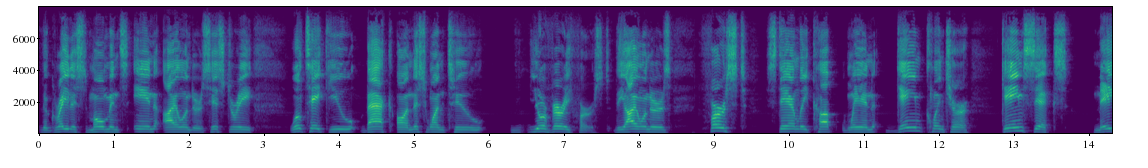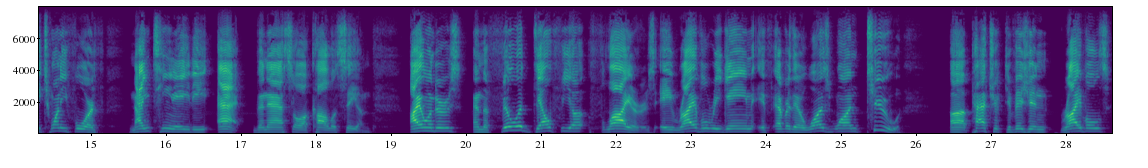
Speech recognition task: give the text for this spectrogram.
the greatest moments in Islanders history. We'll take you back on this one to your very first, the Islanders' first Stanley Cup win, game clincher, game six, May 24th, 1980, at the Nassau Coliseum. Islanders and the Philadelphia Flyers, a rivalry game, if ever there was one. Two uh, Patrick Division rivals.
